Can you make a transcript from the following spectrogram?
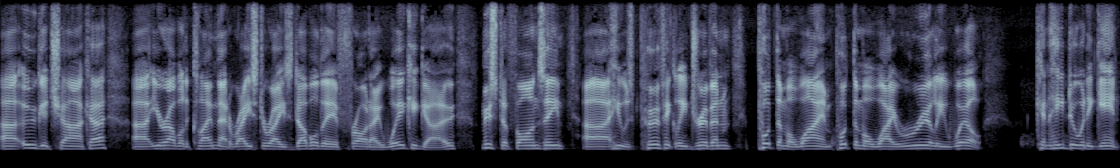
uh, Uga Chaka, uh, you're able to claim that race to race double there Friday week ago. Mr. Fonzie, uh, he was perfectly driven, put them away, and put them away really well. Can he do it again?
